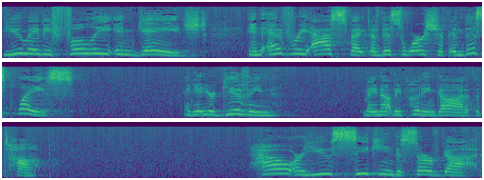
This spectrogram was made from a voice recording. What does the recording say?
You may be fully engaged in every aspect of this worship in this place, and yet your giving may not be putting God at the top. How are you seeking to serve God?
